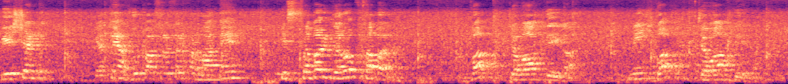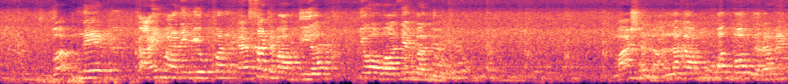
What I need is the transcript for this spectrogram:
पेशेंट कहते हैं हजूर पाक फरमाते हैं कि सबर करो खबर वक्त जवाब देगा। वक्त जवाब देगा। वक्त ने टाइम आने के ऊपर ऐसा जवाब दिया कि वो आवाज़ें बंद हो गई। माशाल्लाह अल्लाह का बहुत बहुत गर्म है।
